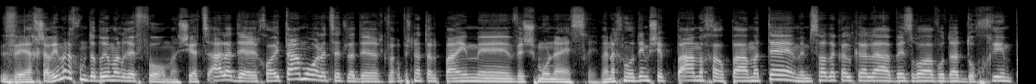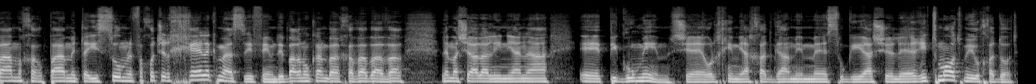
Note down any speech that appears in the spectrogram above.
ועכשיו, אם אנחנו מדברים על רפורמה שיצאה לדרך, או הייתה אמורה לצאת לדרך כבר בשנת 2018, ואנחנו יודעים שפעם אחר פעם אתם, במשרד הכלכלה, בזרוע העבודה, דוחים פעם אחר פעם את היישום, לפחות של חלק מהסעיפים. דיברנו כאן בהרחבה בעבר, למשל על עניין הפיגומים, שהולכים יחד גם עם אה, סוגיה של אה, רתמות מיוחדות.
